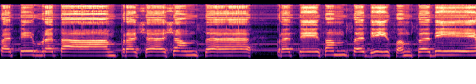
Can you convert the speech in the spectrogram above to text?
पतिव्रतां प्रशंस प्रतिसंसदि संसदि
